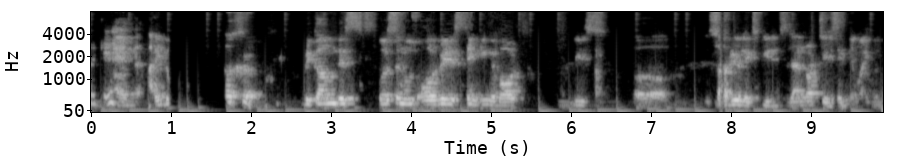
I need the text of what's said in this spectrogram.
Okay. And I don't become this person who's always thinking about these uh, surreal experiences. I'm not chasing them either.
